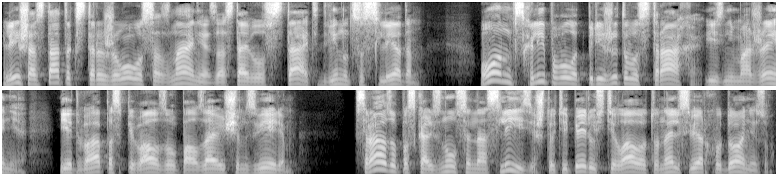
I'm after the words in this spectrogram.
Лишь остаток сторожевого сознания заставил встать, двинуться следом. Он всхлипывал от пережитого страха, изнеможения, едва поспевал за уползающим зверем. Сразу поскользнулся на слизи, что теперь устилало туннель сверху донизу.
